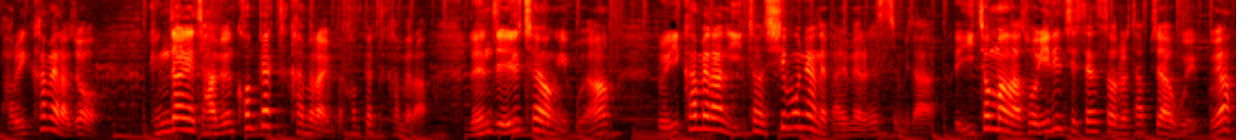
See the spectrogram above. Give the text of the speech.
바로 이 카메라죠. 굉장히 작은 컴팩트 카메라입니다. 컴팩트 카메라. 렌즈 일체형이고요. 그리고 이 카메라는 2015년에 발매를 했습니다. 2000만 화소 1인치 센서를 탑재하고 있고요.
